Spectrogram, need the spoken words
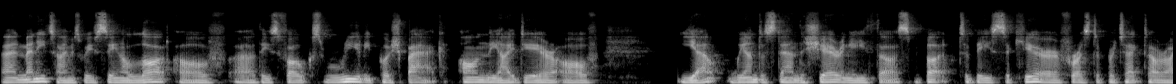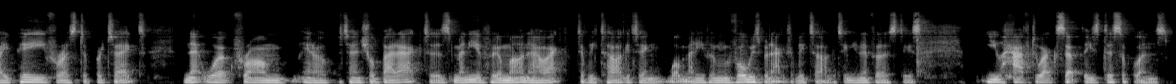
And many times we've seen a lot of uh, these folks really push back on the idea of yeah, we understand the sharing ethos, but to be secure, for us to protect our IP, for us to protect network from you know potential bad actors, many of whom are now actively targeting. Well, many of whom have always been actively targeting universities. You have to accept these disciplines.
